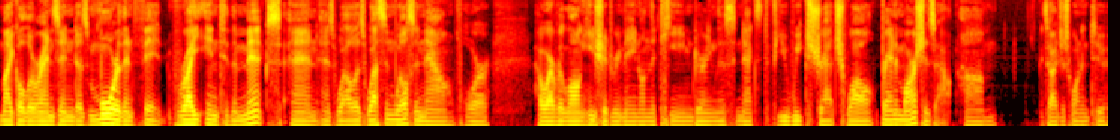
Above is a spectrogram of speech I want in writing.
Michael Lorenzen does more than fit right into the mix, and as well as Weston Wilson now for however long he should remain on the team during this next few week stretch while Brandon Marsh is out. Um, so I just wanted to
